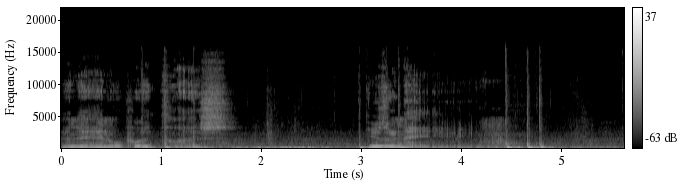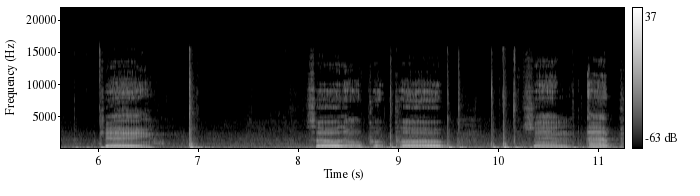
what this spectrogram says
and then we'll put slash username. Okay. So then we'll put pub gen app.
